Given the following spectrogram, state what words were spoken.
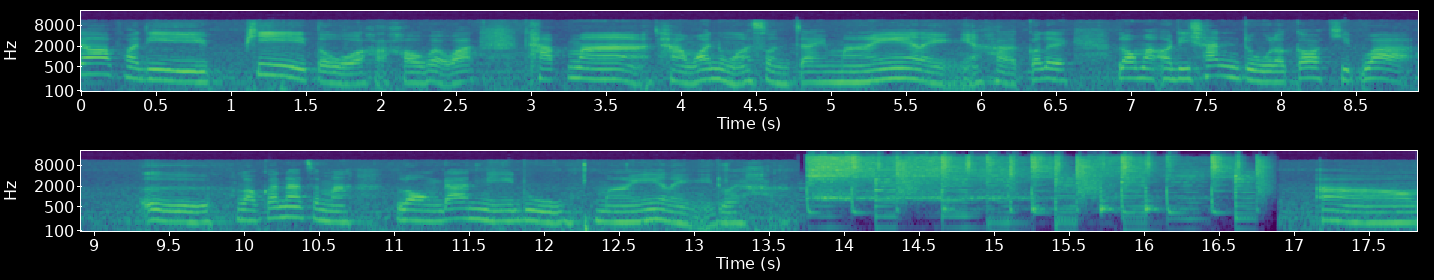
ก็พอดีพี่โตอะค่ะ เขาแบบว่าทักมาถามว่าหนูสนใจไหมอะไรอย่างเงี้ยค่ะ ก็เลยลองมาออดิชั่นดูแล้วก็คิดว่า เออ เราก็น่าจะมาลองด้านนี้ดูไหมอะไรอย่างงี้ด้วยค่ะอ่า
